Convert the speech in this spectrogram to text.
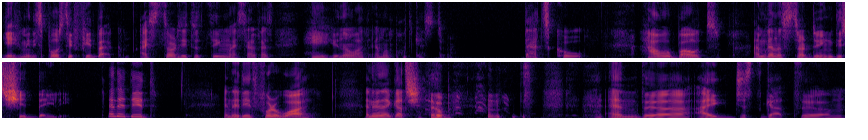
gave me this positive feedback, I started to think myself as, hey, you know what? I'm a podcaster. That's cool. How about I'm gonna start doing this shit daily? And I did. And I did for a while. And then I got shadow banned. and uh, I just got um,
